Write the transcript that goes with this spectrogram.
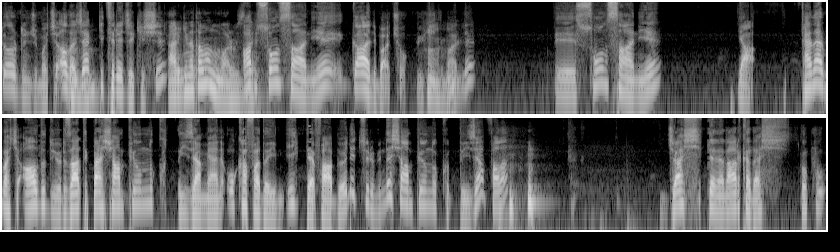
Dördüncü maçı alacak, Hı hı. bitirecek işi. Ergin Ataman mı var bizde? Abi son saniye galiba çok büyük Hı hı. ihtimalle. E, son saniye ya Fenerbahçe aldı diyoruz. Artık ben şampiyonluk kutlayacağım yani. O kafadayım. İlk defa böyle tribünde şampiyonluk kutlayacağım falan. Josh denen arkadaş topu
